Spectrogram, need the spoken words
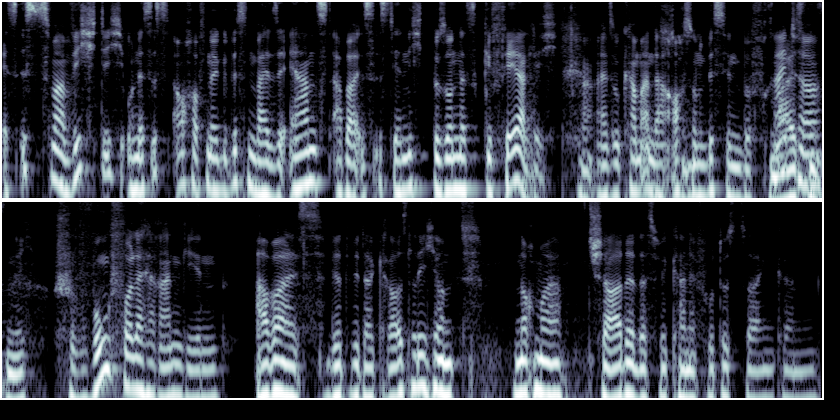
es ist zwar wichtig und es ist auch auf eine gewisse Weise ernst, aber es ist ja nicht besonders gefährlich. Ja, also kann man da auch so ein bisschen befreiter, schwungvoller herangehen. Aber es wird wieder grauslich und nochmal schade, dass wir keine Fotos zeigen können.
